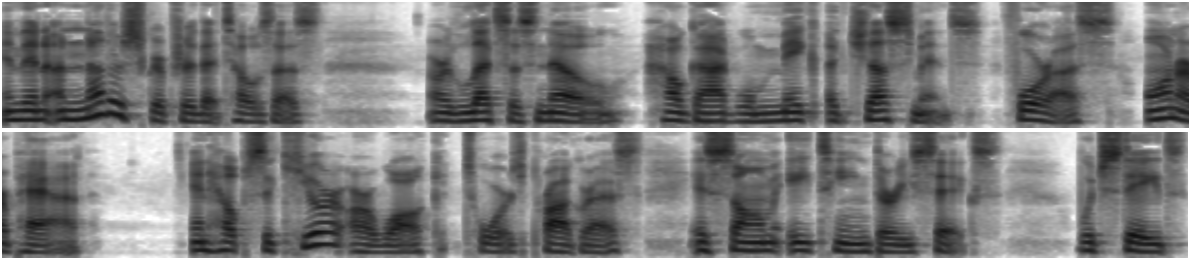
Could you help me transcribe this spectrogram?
And then another scripture that tells us or lets us know how God will make adjustments for us on our path and help secure our walk towards progress is Psalm 1836, which states,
